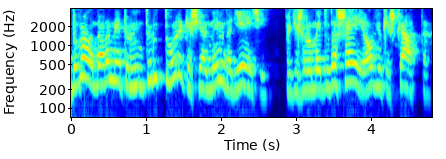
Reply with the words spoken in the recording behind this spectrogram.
dovrò andare a mettere un interruttore che sia almeno da 10 perché se lo metto da 6 è ovvio che scatta.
